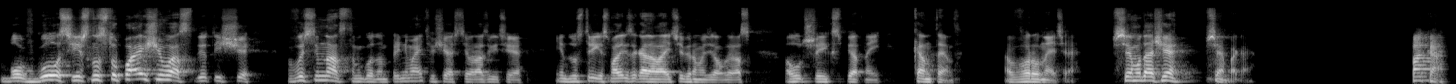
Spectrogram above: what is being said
блог в голосе. И с наступающим вас 2018 годом принимайте участие в развитии индустрии. Смотрите канал iTuber, мы делаем для вас лучший экспертный контент в Рунете. Всем удачи, всем пока. Пока.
